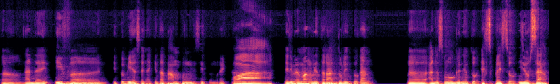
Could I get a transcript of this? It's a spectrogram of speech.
eh, ngadain event itu biasanya kita tampung di situ mereka. Wah. Jadi memang literatur itu kan eh, ada slogannya tuh espresso yourself.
